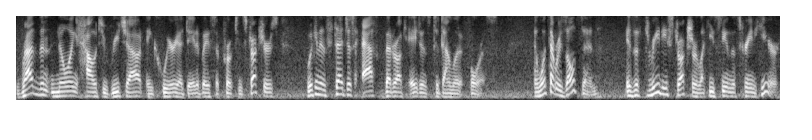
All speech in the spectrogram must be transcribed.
rather than knowing how to reach out and query a database of protein structures, we can instead just ask Bedrock agents to download it for us. And what that results in is a 3D structure like you see on the screen here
